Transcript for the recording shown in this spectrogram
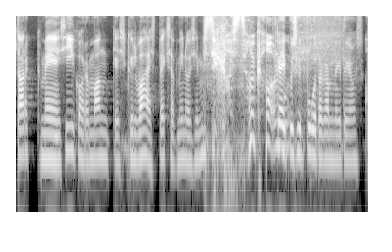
tark mees Igor Mang, kes küll vahest peksab minu silmis segast, aga on... käib kuskil puu taga midagi tegemas.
